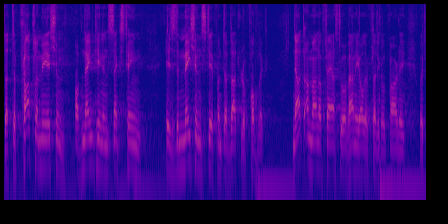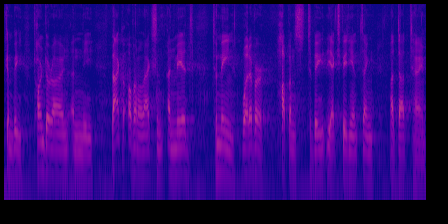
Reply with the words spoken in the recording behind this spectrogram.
that the proclamation of 1916 is the mission statement of that republic, not a manifesto of any other political party which can be turned around in the back of an election and made to mean whatever happens to be the expedient thing at that time.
